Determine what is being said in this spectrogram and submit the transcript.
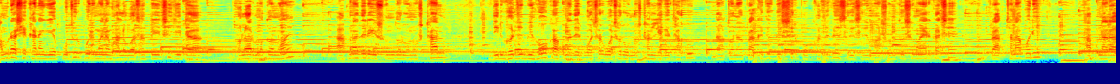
আমরা সেখানে গিয়ে প্রচুর পরিমাণে ভালোবাসা পেয়েছি, যেটা ভোলার মতো নয়। আপনাদের এই সুন্দর অনুষ্ঠান দীর্ঘজীবী হোক, আপনাদের বছর বছর অনুষ্ঠান লেগে থাকুক দাঁতনের প্রাকৃতিক দৃশ্যের পক্ষ থেকে শ্রী শ্রী মা সন্তোষী মায়ের কাছে প্রার্থনা করি। আপনারা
